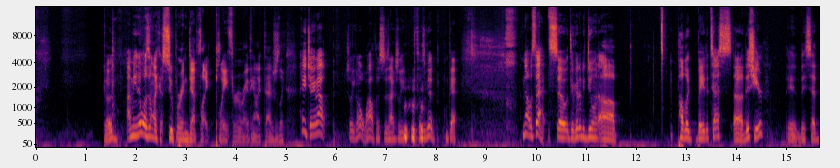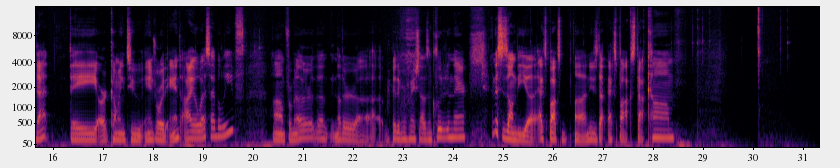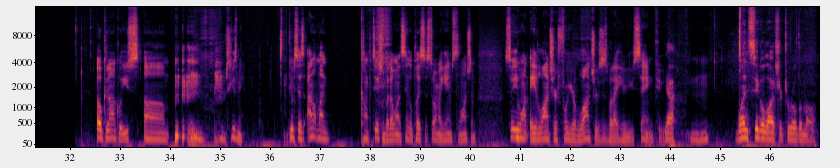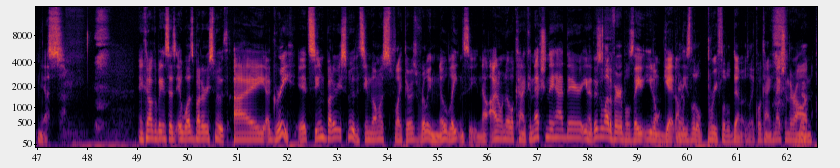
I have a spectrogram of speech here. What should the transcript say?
Good. I mean, it wasn't like a super in depth like playthrough or anything like that. Just like, hey, check it out. She's like, oh wow, this is actually feels good. Okay. And that was that. So they're gonna be doing uh public beta tests uh, this year. They they said that they are coming to Android and iOS, I believe. Um, from another the, another uh, bit of information that was included in there, and this is on the uh, Xbox uh, news.xbox.com. Oh, Canonical, you um, excuse me. Coop says I don't mind competition, but I want a single place to store my games to launch them. So you want a launcher for your launchers, is what I hear you saying, Coop. Yeah. Mm-hmm. One single launcher to rule them all. Yes. And Canonical Bacon says it was buttery smooth. I agree. It seemed buttery smooth. It seemed almost like there was really no latency. Now I don't know what kind of connection they had there. You know, there's a lot of variables they you don't get on Yeah. these little brief little demos, like what kind of connection they're on.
